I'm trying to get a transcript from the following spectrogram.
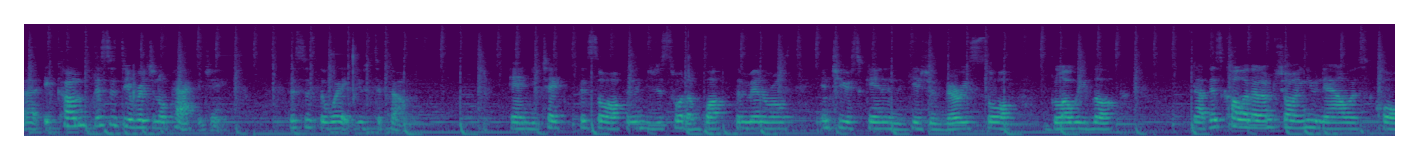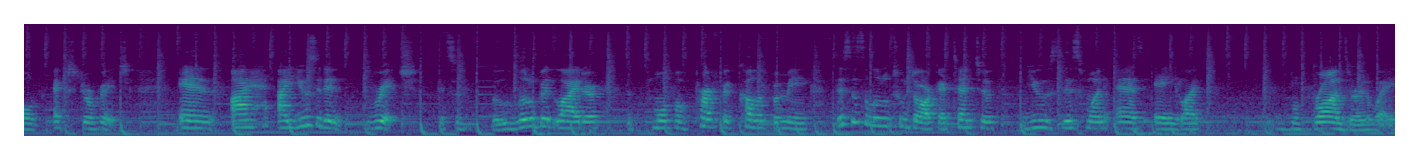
Uh, it comes, this is the original packaging. This is the way it used to come. And you take this off and then you just sort of buff the minerals into your skin and it gives you a very soft, glowy look. Now this color that I'm showing you now is called Extra Rich and I, I use it in rich. It's a, a little bit lighter, it's more of a perfect color for me. This is a little too dark. I tend to use this one as a like bronzer in a way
